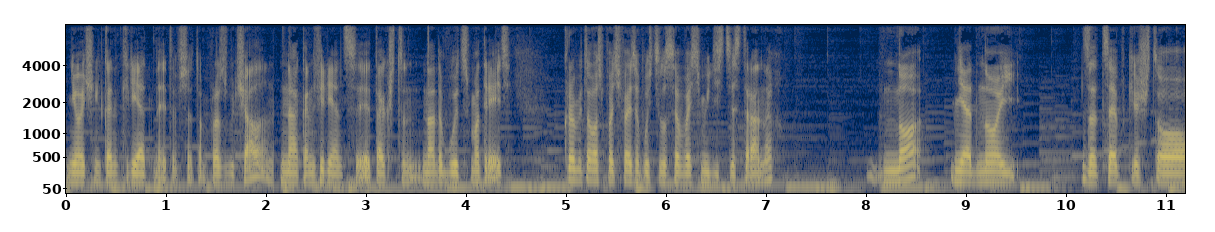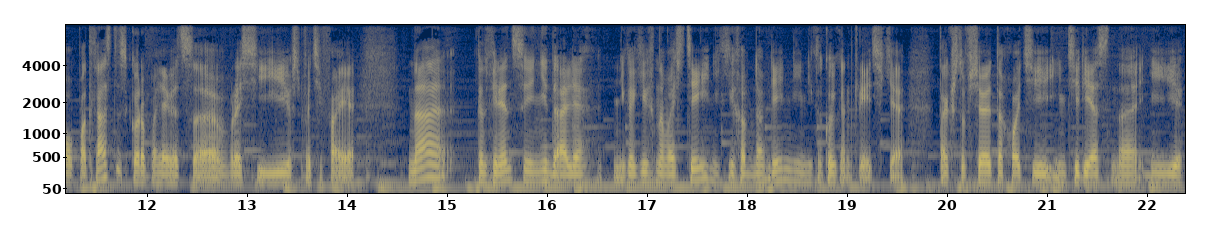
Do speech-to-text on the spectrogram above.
Не очень конкретно это все там прозвучало на конференции, так что надо будет смотреть. Кроме того, Spotify запустился в 80 странах, но ни одной зацепки, что подкасты скоро появятся в России, в Spotify, на конференции не дали никаких новостей, никаких обновлений, никакой конкретики. Так что все это хоть и интересно и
